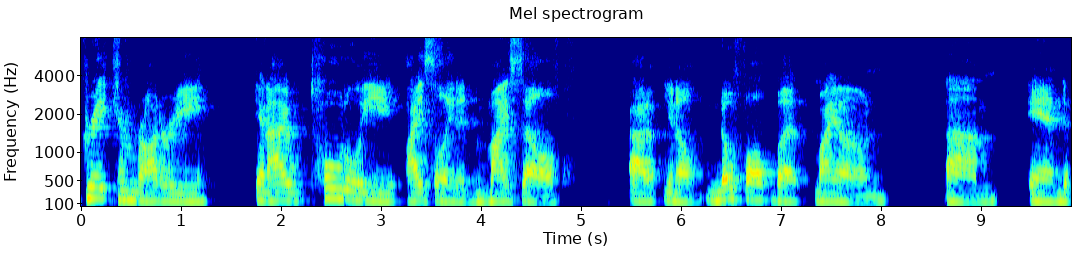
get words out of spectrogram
great camaraderie, and I totally isolated myself. Out of, you know, no fault but my own. Um, and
